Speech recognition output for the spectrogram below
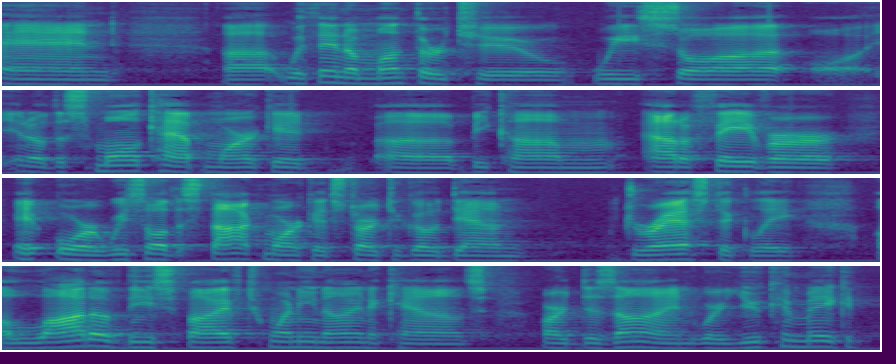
and uh, within a month or two we saw uh, you know the small cap market uh, become out of favor it, or we saw the stock market start to go down drastically. A lot of these 529 accounts are designed where you can make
